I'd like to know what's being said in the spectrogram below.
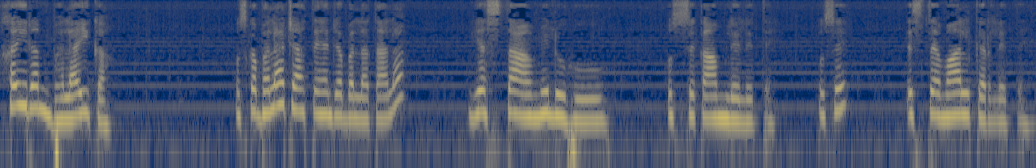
خیرن بھلائی کا۔ اس کا بھلا چاہتے ہیں جب اللہ تعالی یستا اس سے کام لے لیتے اسے استعمال کر لیتے ہیں۔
